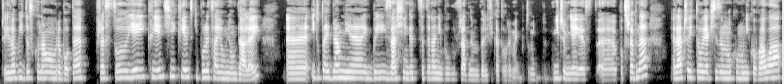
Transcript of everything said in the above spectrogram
czyli robi doskonałą robotę, przez co jej klienci i klientki polecają ją dalej. E, I tutaj dla mnie jakby jej zasięg, etc., nie był żadnym weryfikatorem, jakby to mi niczym nie jest e, potrzebne. Raczej to, jak się ze mną komunikowała,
